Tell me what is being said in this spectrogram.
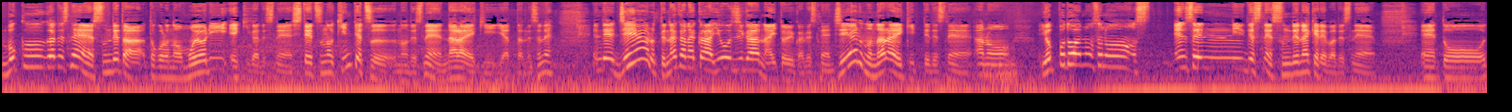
僕がですね、住んでたところの最寄り駅がですね、私鉄の近鉄のですね、奈良駅やったんですよね。で、JR ってなかなか用事がないというかですね、JR の奈良駅ってですね、あの、よっぽどあの、その、沿線にですね、住んでなければですね、えっ、ー、と、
